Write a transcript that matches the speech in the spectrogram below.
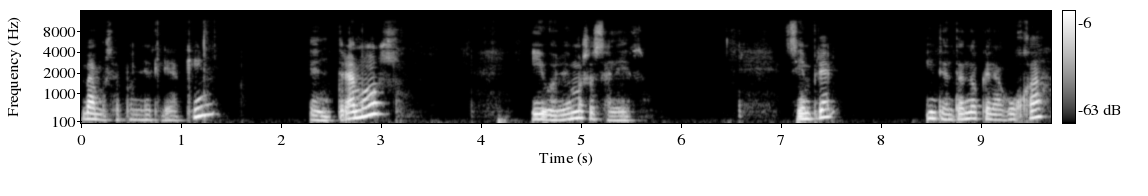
Vamos a ponerle aquí entramos y volvemos a salir. Siempre intentando que la aguja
